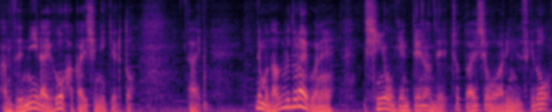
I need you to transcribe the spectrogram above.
安全にライフを破壊しに行けると。はい、でもダブルドライブはね信用限定なんでちょっと相性は悪いんですけど、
